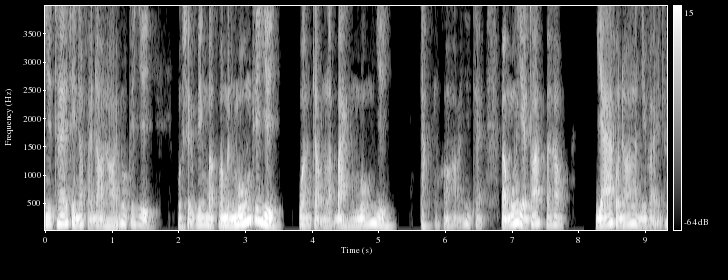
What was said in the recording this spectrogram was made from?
Như thế thì nó phải đòi hỏi một cái gì? Một sự biên mật. Và mình muốn cái gì? Quan trọng là bạn muốn gì? Đặt một câu hỏi như thế. Bạn muốn giải thoát phải không? Giá của nó là như vậy đó.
